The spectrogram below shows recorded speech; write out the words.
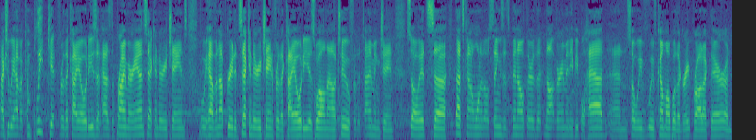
Actually, we have a complete kit for the Coyotes that has the primary and secondary chains, but we have an upgraded secondary chain for the Coyote as well now too for the timing chain. So it's uh, that's kind of one of those things that's been out there that not very many people had, and so we've we've come up with a great product there and.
